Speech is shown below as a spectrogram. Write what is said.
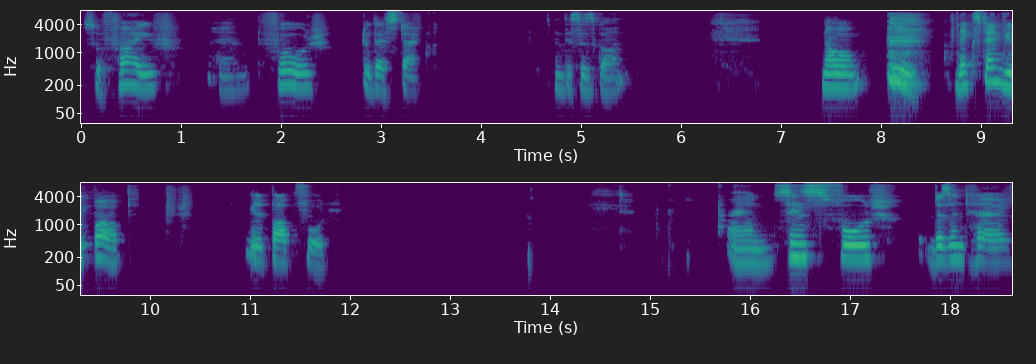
So five and four to the stack. And this is gone. Now, next time we pop, we'll pop four. And since four doesn't have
